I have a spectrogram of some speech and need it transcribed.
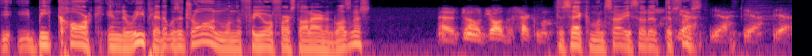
you, you, beat Cork in the replay. That was a drawn one for your first All Ireland, wasn't it? Uh, no, draw the second one. The second one, sorry. So the, the first, yeah, yeah, yeah, yeah.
